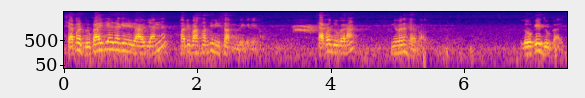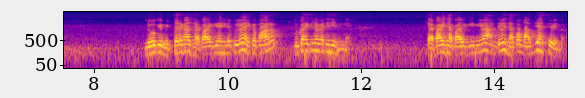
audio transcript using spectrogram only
සැප දුකයි කියලා දකින ඉඳලා යන්න පටිපස්සද්ධි නිසාරණ දෙක දෙනවා. සැප දුක නම් නිවන සැපයි. ලෝකේ දුකයි. ලෝකෙ මෙච්චර කාල සැපයි කියලා හිතපු ඒවා එකපාර දුකයි කියලා වැටහෙන්නේ සැපයි සැපයි කියන ඒවා අන්තිමට සැප මැදිහස්ත වෙනවා.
